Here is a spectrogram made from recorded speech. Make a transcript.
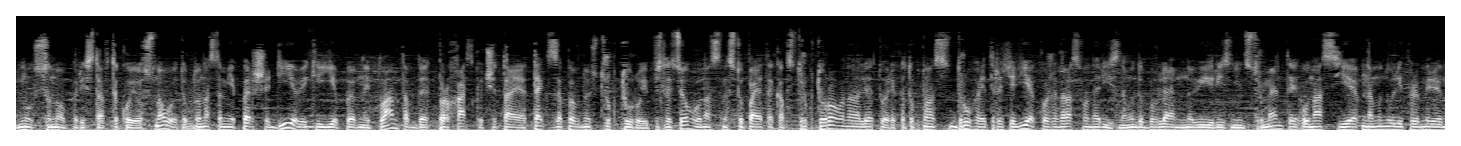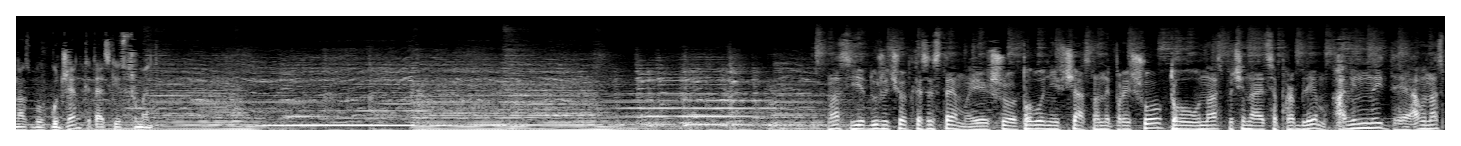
ну сонопері став такою основою. Тобто, у нас там є перша дія, в якій є певний план, там де Прохасько читає текст за певною структурою. І після цього у нас наступає така структурована аліаторика. Тобто, у нас друга і третя дія кожен раз вона різна. Ми додаємо нові різні інструменти. У нас є на минулій прем'єрі. У нас був гуджен, китайський інструмент. Нас є дуже чітка система. і Якщо Полоній вчасно не прийшов, то у нас починається проблема. А він не йде, а у нас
